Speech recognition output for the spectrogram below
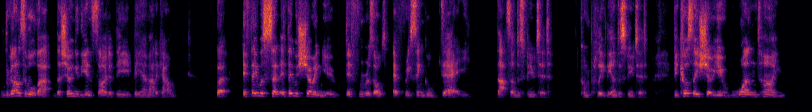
Regardless of all that, they're showing you the inside of the BM ad account. But if they were set, if they were showing you different results every single day, that's undisputed, completely undisputed. Because they show you one time,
